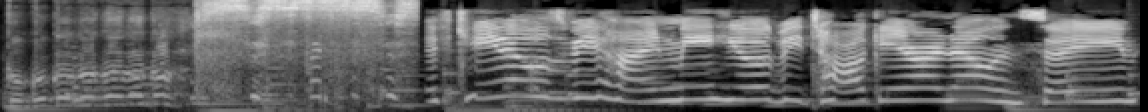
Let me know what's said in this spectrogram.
Go, go, go, go, go, go, go. If Kina was behind me, he would be talking right now and saying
